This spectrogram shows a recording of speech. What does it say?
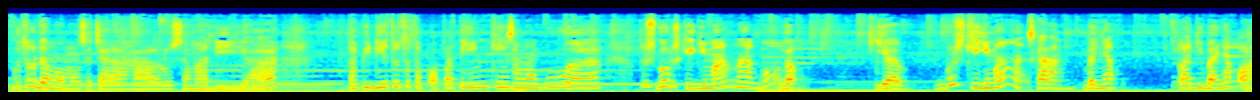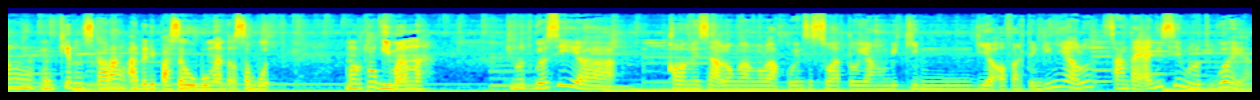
Gue tuh udah ngomong secara halus sama dia tapi dia tuh tetap overthinking sama gue terus gue harus kayak gimana? Gue nggak ya gue harus kayak gimana sekarang? Banyak lagi banyak orang mungkin sekarang ada di fase hubungan tersebut. Menurut lo gimana menurut gue sih ya kalau misal lo nggak ngelakuin sesuatu yang bikin dia overthinking ya lo santai aja sih menurut gue ya.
